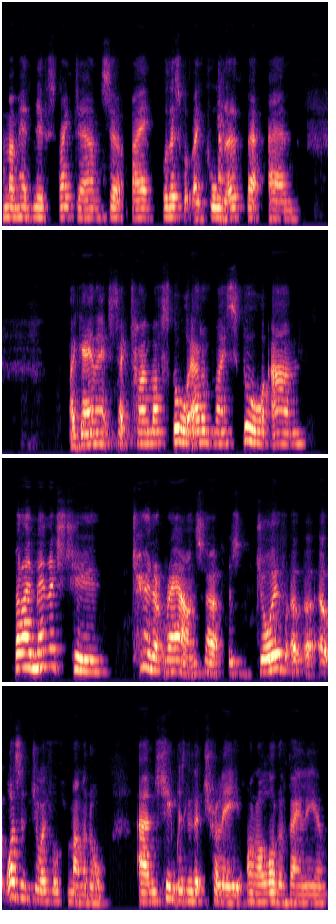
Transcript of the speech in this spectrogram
mum had a nervous breakdown. So I, well, that's what they called it. But um, again, I had to take time off school, out of my school. Um, but I managed to turn it round. So it was joyful. It wasn't joyful for mum at all. Um, she was literally on a lot of Valium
